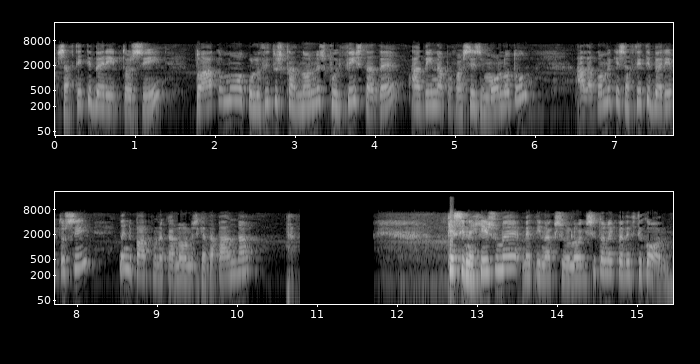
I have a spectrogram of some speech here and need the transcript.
Σε αυτή την περίπτωση, το άτομο ακολουθεί τους κανόνες που υφίστανται αντί να αποφασίζει μόνο του, αλλά ακόμη και σε αυτή την περίπτωση δεν υπάρχουν κανόνες για τα πάντα. Και συνεχίζουμε με την αξιολόγηση των εκπαιδευτικών.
